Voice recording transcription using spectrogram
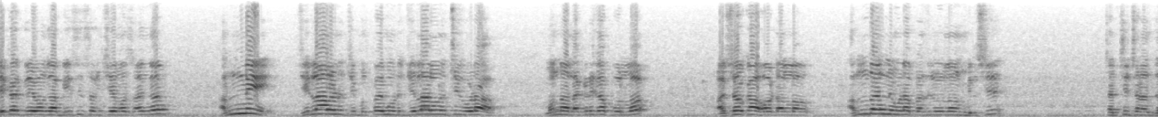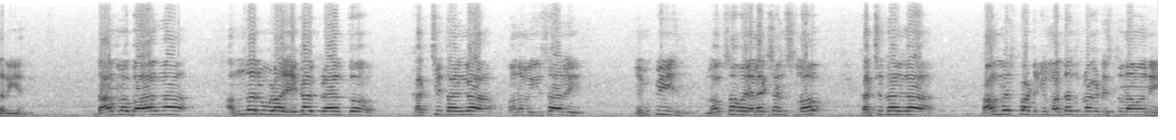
ఏకగ్రీవంగా బీసీ సంక్షేమ సంఘం అన్ని జిల్లాల నుంచి ముప్పై మూడు జిల్లాల నుంచి కూడా మొన్న లకడికపూర్లో అశోక హోటల్లో అందరినీ కూడా ప్రతినిధులను పిలిచి చర్చించడం జరిగింది. దాంట్లో భాగంగా అందరూ కూడా ఏకాభిప్రాయంతో ఖచ్చితంగా మనం ఈసారి ఎంపీ లోక్సభ ఎలక్షన్స్లో ఖచ్చితంగా కాంగ్రెస్ పార్టీకి మద్దతు ప్రకటిస్తున్నామని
